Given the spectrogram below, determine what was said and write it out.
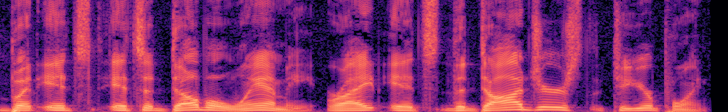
But it's it's a double whammy, right? It's the Dodgers. To your point,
